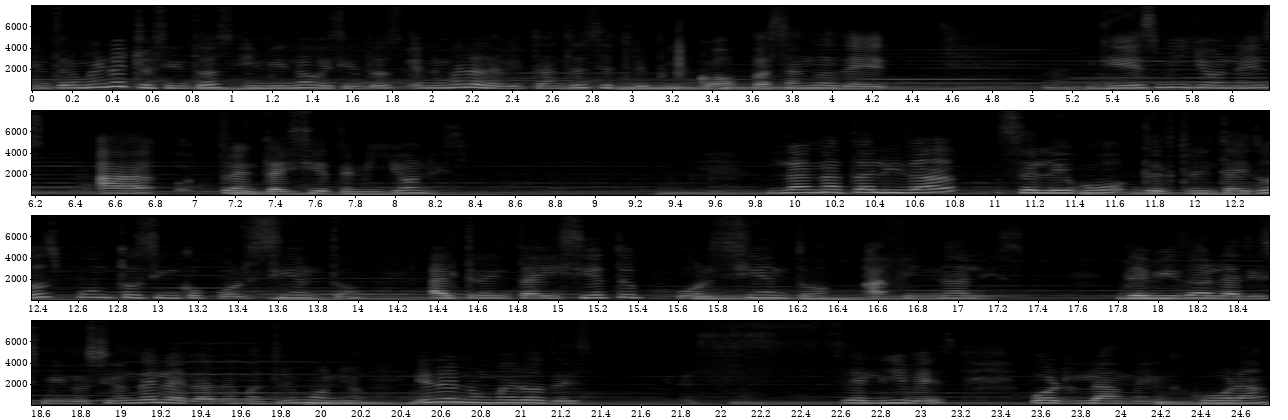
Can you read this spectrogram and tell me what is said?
Entre 1800 y 1900 el número de habitantes se triplicó, pasando de 10 millones a 37 millones. La natalidad se elevó del 32.5% al 37% a finales, debido a la disminución de la edad de matrimonio y del número de celibes por la mejora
